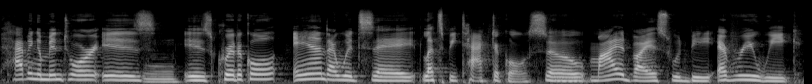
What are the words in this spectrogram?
having a mentor is is critical. And I would say let's be tactical. So my advice would be every week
